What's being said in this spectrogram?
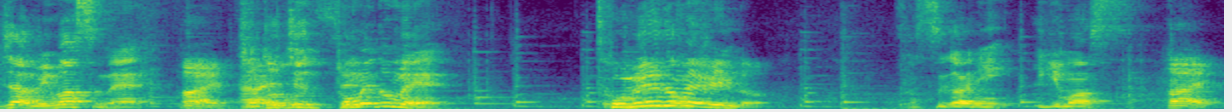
じゃあ見ますね。はい。じゃあ途中止め止め。止め止め見んの。さすがにいきます。はい。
